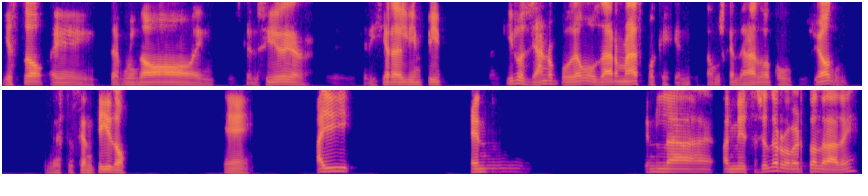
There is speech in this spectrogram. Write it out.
y esto eh, terminó en pues, que decir, eh, que dijera el INPI, tranquilos, ya no podemos dar más porque estamos generando confusión en este sentido. Eh, hay en, en la administración de Roberto Andrade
